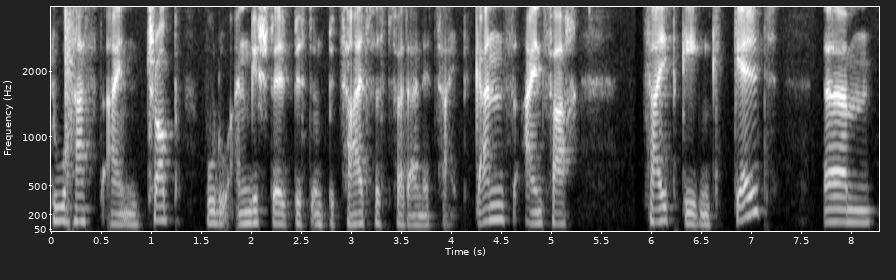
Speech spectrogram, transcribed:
Du hast einen Job, wo du angestellt bist und bezahlt wirst für deine Zeit. Ganz einfach Zeit gegen Geld. Ähm,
